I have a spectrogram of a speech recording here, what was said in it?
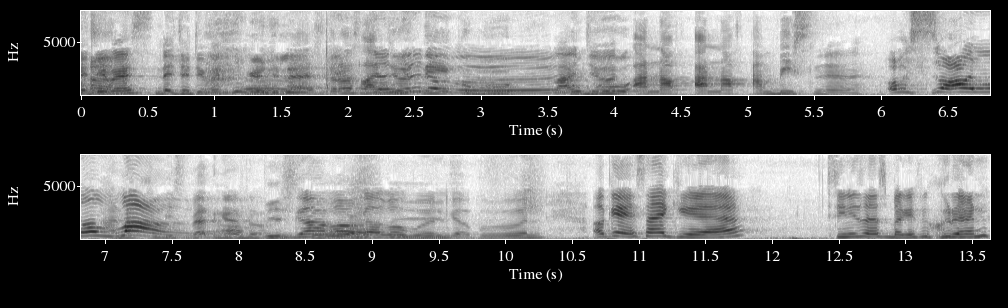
jadi wes, nggak jadi wes. Gak jelas. Terus lanjut Jangan nih kubu Bu. Lanjut. kubu anak-anak ambis nah. Oh, Anak salah. ambis banget nggak tuh? Ambis Enggak tuh, kok, enggak kok, habis. Bun, enggak, Bun. Oke, saya Gia. Sini saya sebagai figuran.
